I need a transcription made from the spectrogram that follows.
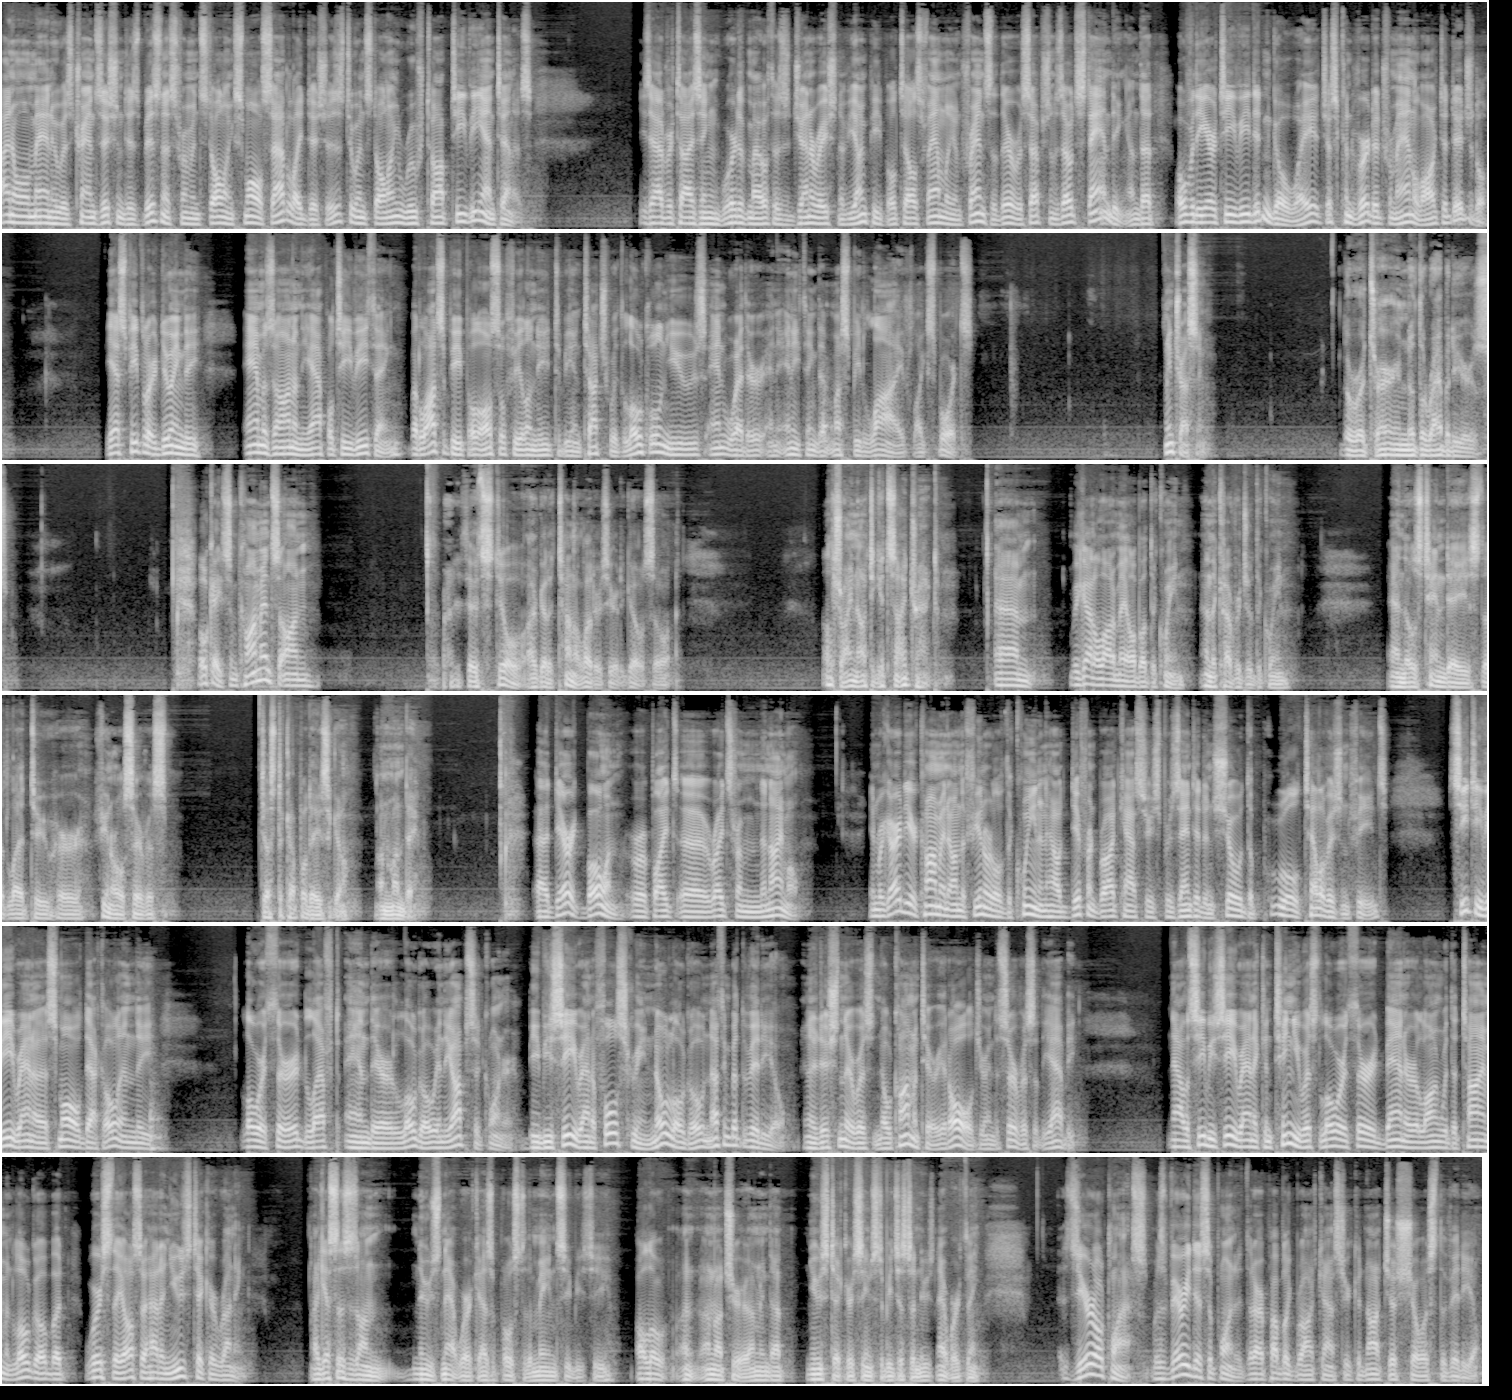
I know a man who has transitioned his business from installing small satellite dishes to installing rooftop TV antennas. He's advertising word of mouth as a generation of young people tells family and friends that their reception is outstanding and that over the air TV didn't go away, it just converted from analog to digital. Yes, people are doing the Amazon and the Apple TV thing, but lots of people also feel a need to be in touch with local news and weather and anything that must be live, like sports. Interesting. The return of the rabbit ears. Okay, some comments on. It's still, I've got a ton of letters here to go, so I'll try not to get sidetracked. Um, we got a lot of mail about the Queen and the coverage of the Queen and those 10 days that led to her funeral service just a couple of days ago on Monday. Uh, Derek Bowen replied, uh, writes from Nanaimo. In regard to your comment on the funeral of the Queen and how different broadcasters presented and showed the pool television feeds, CTV ran a small decal in the lower third left and their logo in the opposite corner. BBC ran a full screen, no logo, nothing but the video. In addition, there was no commentary at all during the service at the Abbey. Now, the CBC ran a continuous lower third banner along with the time and logo, but worse, they also had a news ticker running. I guess this is on News Network as opposed to the main CBC. Although I'm not sure. I mean, that news ticker seems to be just a News Network thing. Zero Class was very disappointed that our public broadcaster could not just show us the video.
